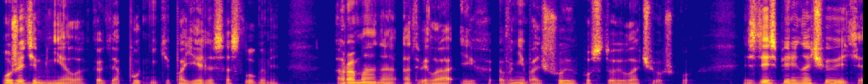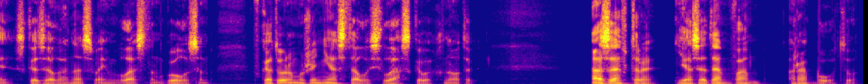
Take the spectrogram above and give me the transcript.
Уже темнело, когда путники поели со слугами. Романа отвела их в небольшую пустую лачушку. «Здесь переночуете», — сказала она своим властным голосом, в котором уже не осталось ласковых ноток. «А завтра я задам вам работу».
